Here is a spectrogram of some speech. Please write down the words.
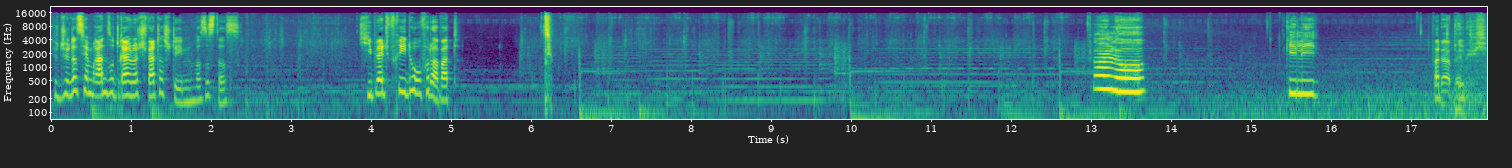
Ich finde schön, dass hier am Rand so 300 Schwerter stehen. Was ist das? Keyblade Friedhof oder was? Hallo. Gilly. Was Da bin geht? ich.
